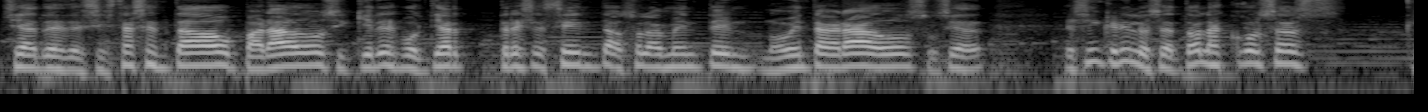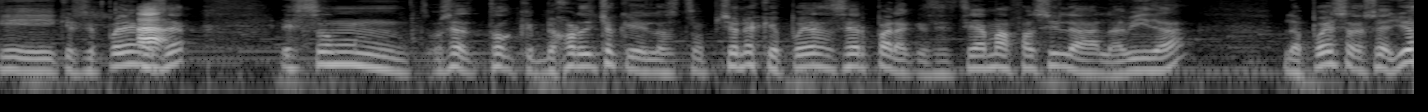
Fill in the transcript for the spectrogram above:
o sea, desde si estás sentado o parado, si quieres voltear 360 o solamente 90 grados, o sea, es increíble. O sea, todas las cosas que, que se pueden Ah. hacer es un, o sea, que mejor dicho que las opciones que puedes hacer para que se sea más fácil la, la vida, lo puedes, o sea, yo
